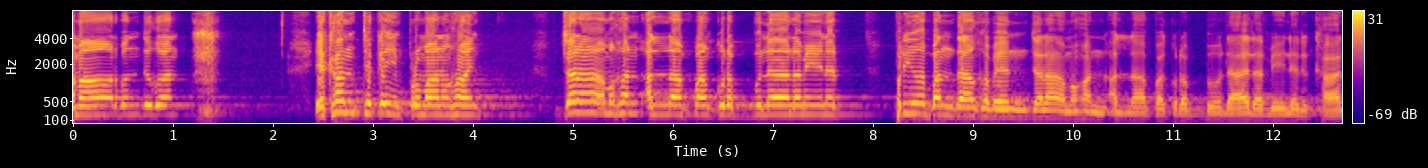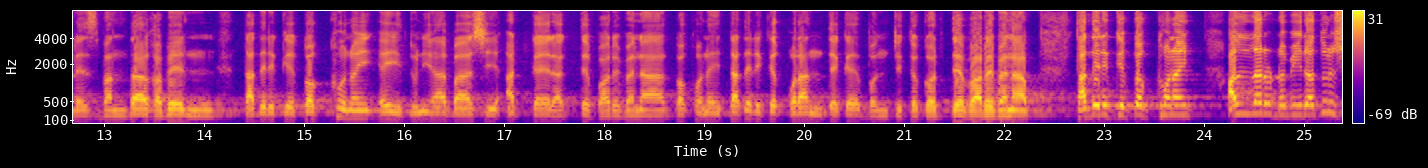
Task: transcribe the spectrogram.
আমার বন্ধুগণ এখান থেকেই প্রমাণ হয়। যারা মহান আল্লাহ পাক রব্বুল আলমিনের প্রিয় বান্দা হবেন, যারা মহান আল্লাহ পাকরব্বুল আলমিনের খালেস বান্দা হবেন, তাদেরকে কখনোই এই দুনিয়াবাসী আটকায় রাখতে পারবে না, কখনোই তাদেরকে কোরআন থেকে বঞ্চিত করতে পারবে না। তাদেরকে কখনোই আল্লাহর নবীর আদর্শ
